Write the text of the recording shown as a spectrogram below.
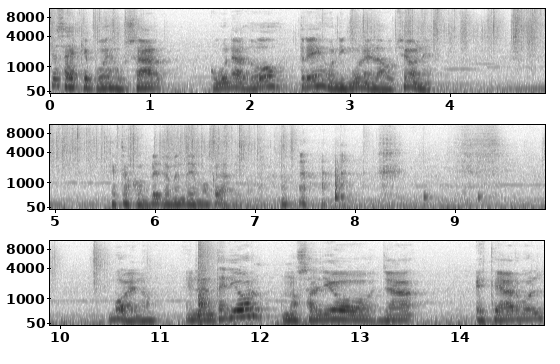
Ya sabes que puedes usar una, dos, tres o ninguna de las opciones. Esto es completamente democrático. bueno, en la anterior nos salió ya este árbol,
